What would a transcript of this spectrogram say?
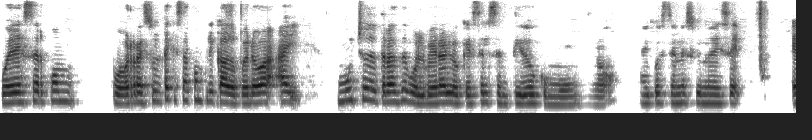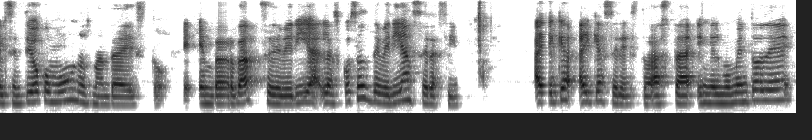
puede ser, pues resulta que está complicado, pero hay mucho detrás de volver a lo que es el sentido común, ¿no? Hay cuestiones que uno dice, el sentido común nos manda esto. E, en verdad, se debería, las cosas deberían ser así. Hay que, hay que hacer esto. Hasta en el momento de,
